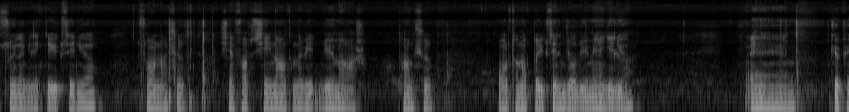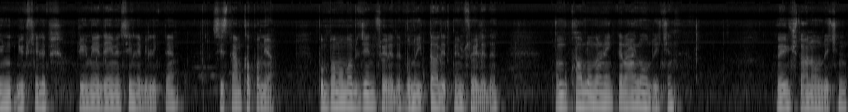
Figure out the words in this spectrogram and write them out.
suyla birlikte yükseliyor. Sonra şu şeffaf şeyin altında bir düğme var. Tam şu orta nokta yükselince o düğmeye geliyor. Ee, köpüğün yükselip düğmeye değmesiyle birlikte sistem kapanıyor. Bundan olabileceğini söyledi. Bunu iptal etmemi söyledi. Ben bu kabloların renkleri aynı olduğu için ve 3 tane olduğu için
